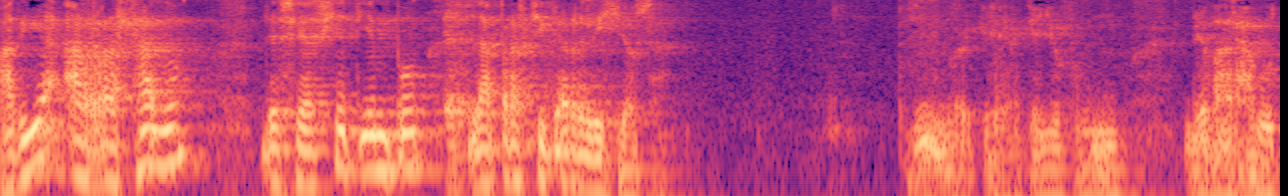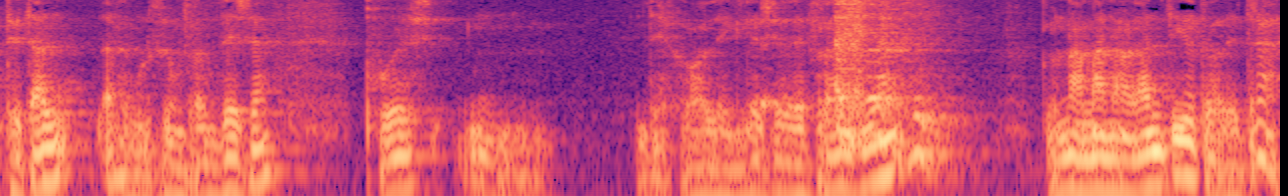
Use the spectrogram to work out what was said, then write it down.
había arrasado desde hacía tiempo la práctica religiosa. Porque aquello fue un de tal, la Revolución Francesa, pues mm, dejó a la Iglesia de Francia con una mano adelante y otra detrás.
